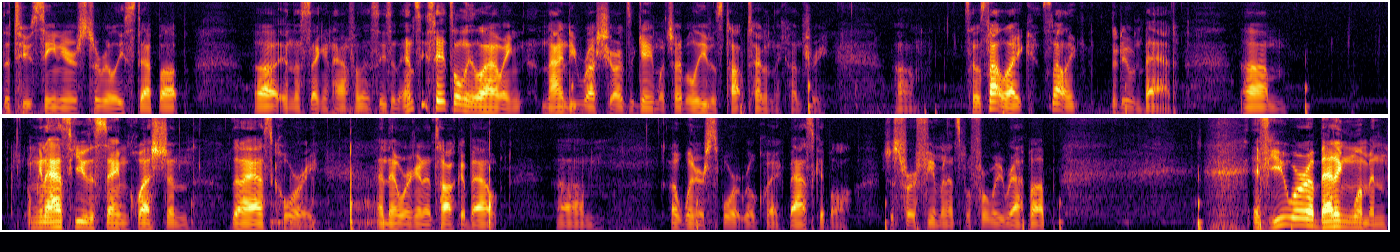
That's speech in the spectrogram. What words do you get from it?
the two seniors, to really step up uh, in the second half of the season. NC State's only allowing 90 rush yards a game, which I believe is top 10 in the country. Um, so it's not like it's not like they're doing bad. Um, I'm going to ask you the same question that I asked Cory, and then we're going to talk about um, a winter sport real quick, basketball, just for a few minutes before we wrap up. If you were a betting woman,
